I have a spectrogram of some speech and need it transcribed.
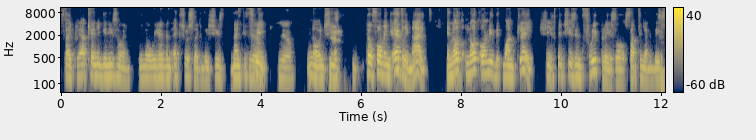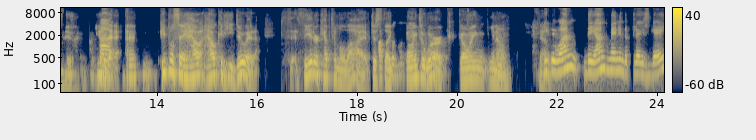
It's like Leah Koenig in Israel. You know, we have an actress like this. She's 93. Yeah. No, and Yeah. she's performing every night. And Right. not not only the one play. She I think she's in three plays or something like this. Amazing. You know, Uh, that, and people say, how how could he do it? Th- Theater kept him alive, just like going to work, going, you know. Yeah. Is the one the young man in the play is gay?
